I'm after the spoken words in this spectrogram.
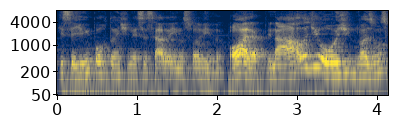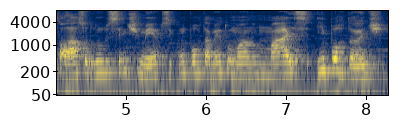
que seja importante e necessário aí na sua vida. Olha, e na aula de hoje nós vamos falar sobre um dos sentimentos e comportamento humano mais importante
